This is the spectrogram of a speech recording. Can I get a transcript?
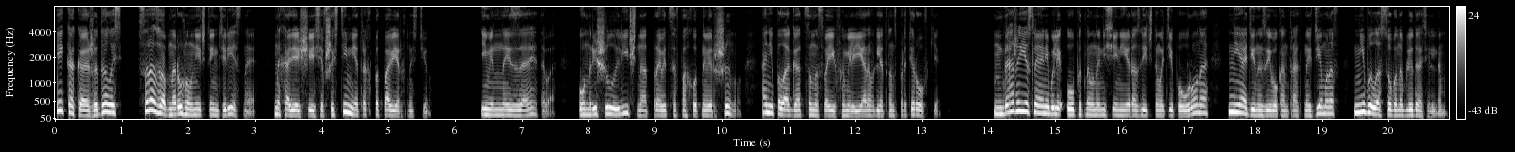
и, как и ожидалось, сразу обнаружил нечто интересное, находящееся в шести метрах под поверхностью. Именно из-за этого он решил лично отправиться в поход на вершину, а не полагаться на своих фамильяров для транспортировки. Даже если они были опытны в нанесении различного типа урона, ни один из его контрактных демонов не был особо наблюдательным.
